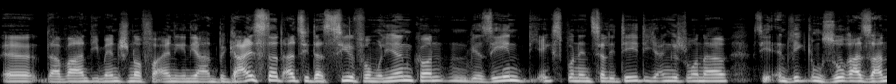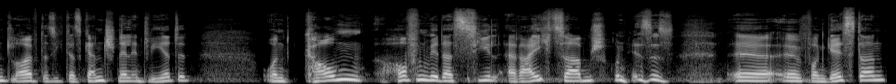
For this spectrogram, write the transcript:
Äh, da waren die Menschen noch vor einigen Jahren begeistert, als sie das Ziel formulieren konnten. Wir sehen die Exponentialität, die ich angesprochen habe, dass die Entwicklung so rasant läuft, dass sich das ganz schnell entwertet. Und kaum hoffen wir, das Ziel erreicht zu haben, schon ist es äh, äh, von gestern.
